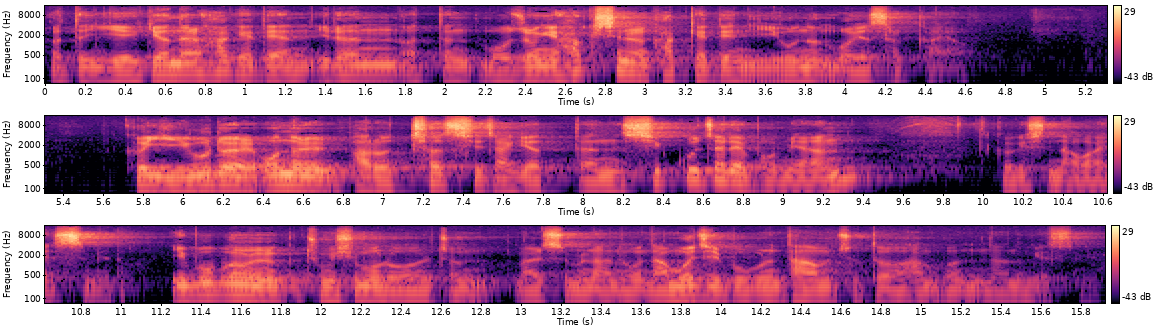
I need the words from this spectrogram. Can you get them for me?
어떤 예견을 하게 된 이런 어떤 모종의 확신을 갖게 된 이유는 뭐였을까요? 그 이유를 오늘 바로 첫 시작이었던 19절에 보면 거기서 나와 있습니다. 이 부분을 중심으로 좀 말씀을 나누고 나머지 부분은 다음 주 더 한번 나누겠습니다.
